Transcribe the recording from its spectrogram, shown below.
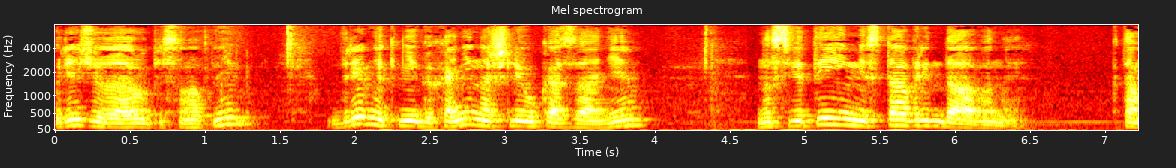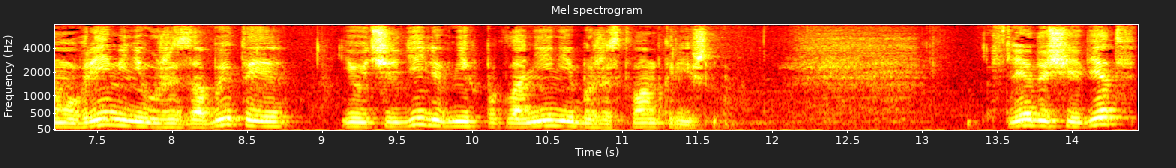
речь идет о Рупи Санатни, в древних книгах они нашли указания на святые места Вриндаваны, к тому времени уже забытые, и учредили в них поклонение божествам Кришны. Следующая ветвь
